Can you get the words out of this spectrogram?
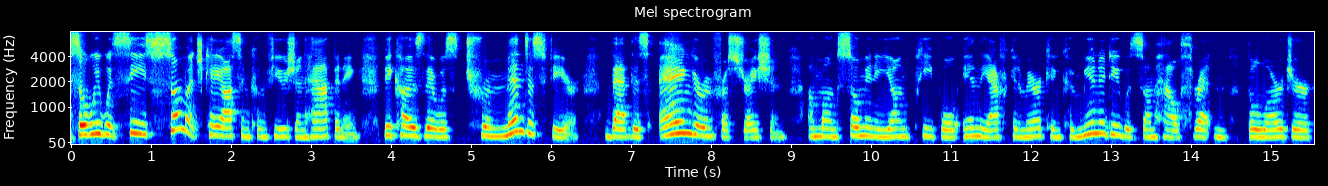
so we would see so much chaos and confusion happening because there was tremendous fear that this anger and frustration among so many young people in the African American community would somehow threaten the larger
